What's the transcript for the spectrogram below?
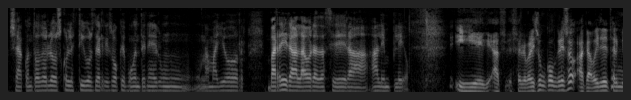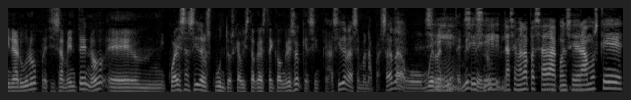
o sea, con todos los colectivos de riesgo que pueden tener un- una mayor barrera a la hora de acceder al empleo. Y eh, celebráis un congreso, acabáis de terminar uno, precisamente, ¿no? Eh, ¿Cuáles han sido los puntos que habéis tocado este congreso? Que ha sido la semana pasada o muy Sí, recientemente, sí, ¿no? sí, la semana pasada. Consideramos que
